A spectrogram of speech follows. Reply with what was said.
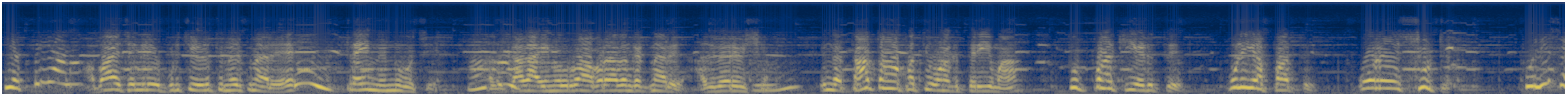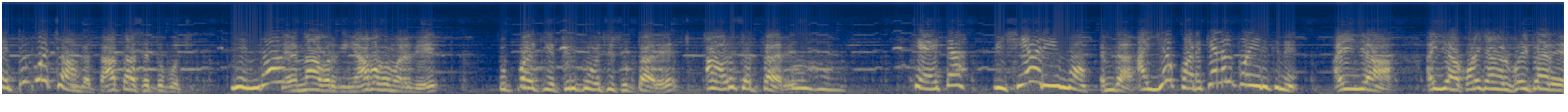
எப்படியானோ? அபாய சங்கிலியை பிடிச்சி இழுத்து நிறுத்தினாரு. ட்ரெயின் நின்னு போச்சு. அதுக்காக ஐநூறு ரூபாய் அபராதம் கட்டினாரு. அது வேற விஷயம். எங்க தாத்தாவை பத்தி உனக்கு தெரியுமா? துப்பாக்கி எடுத்து புலிய பார்த்து ஒரே ஷூட் புலி செத்து போச்சா? எங்க தாத்தா செத்து போச்சு. ஏன்னா அவருக்கு ஞாபகம் வருது. துப்பாக்கியை திருப்பி வச்சு சுட்டாரு. அவரு செத்தாரு. சேட்டா விஷயம் அறியுமோ? ஐயா கொடைக்கானல் போயிருக்குன்னு. ஐயா ஐயா கொடைக்கானல் போயிட்டாரு.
